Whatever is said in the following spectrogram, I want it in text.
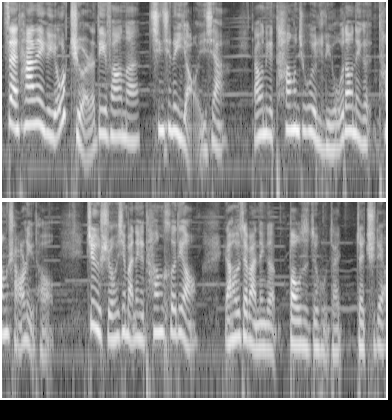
在它那个有褶的地方呢，轻轻的舀一下，然后那个汤就会流到那个汤勺里头。这个时候先把那个汤喝掉，然后再把那个包子最后再再吃掉，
